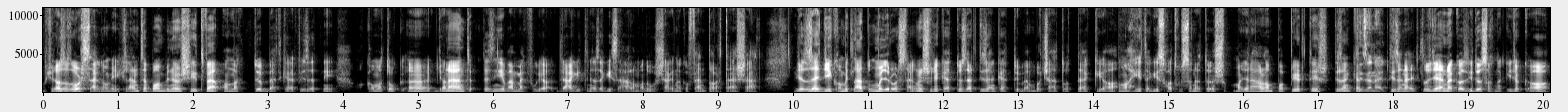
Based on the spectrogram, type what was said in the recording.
Úgyhogy az az ország, amelyik lentebb van minősítve, annak többet kell fizetni kamatok gyanánt, de ez nyilván meg fogja drágítani az egész államadóságnak a fenntartását. Ugye ez az egyik, amit látunk Magyarországon is, ugye 2012-ben bocsátották ki a, a 7,625-ös magyar állampapírt is. 12? 11. 11. Ugye ennek az időszaknak így a, a,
